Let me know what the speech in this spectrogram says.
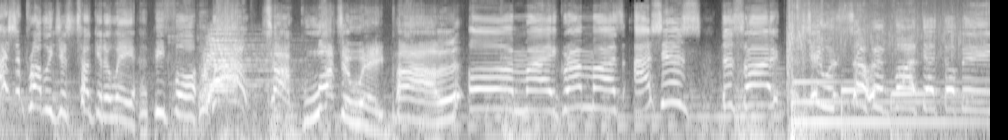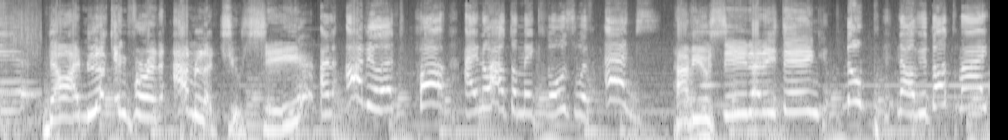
I should probably just tuck it away before. Whoa! Tuck what away, pal? Oh, my grandma's ashes? That's right. She was so important to me. Now I'm looking for an amulet, you see? An amulet? Huh? I know how to make those with eggs. Have you seen anything? Nope. Now, if you don't mind,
